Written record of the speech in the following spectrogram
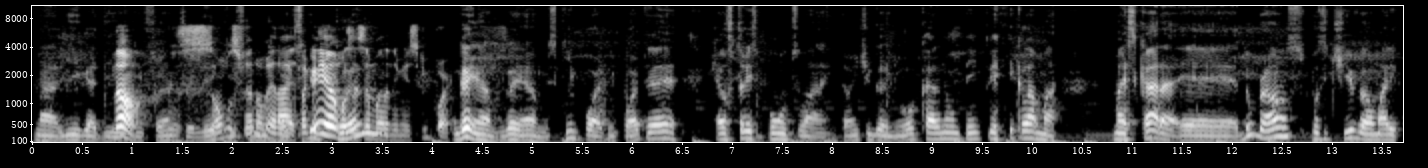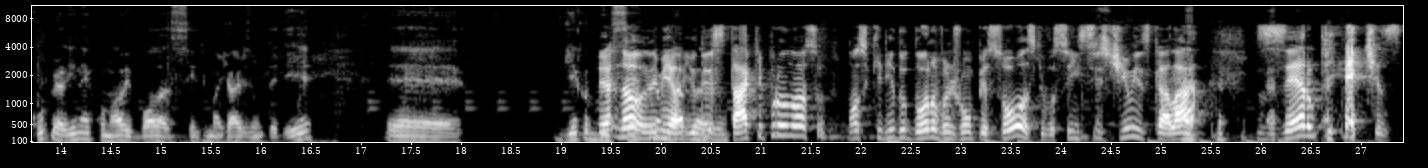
Na liga de, Não, de fãs. Somos fenomenais. Mas ganhamos essa semana mim, isso que importa. Ganhamos, ganhamos. Isso que importa. Importa é, é os três pontos lá, né? Então a gente ganhou, o cara não tem que reclamar. Mas, cara, é, do Browns, positivo é o Mari Cooper ali, né? Com nove bolas, 101 jardas e um TD. É, Jacob é, não, não minha, e o destaque pro nosso, nosso querido Donovan João Pessoas, que você insistiu em escalar, zero catches.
